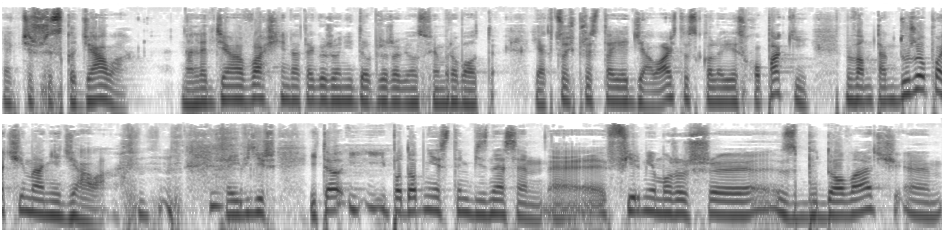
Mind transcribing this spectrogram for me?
jak przecież wszystko działa? No ale działa właśnie dlatego, że oni dobrze robią swoją robotę. Jak coś przestaje działać, to z kolei jest chłopaki, my wam tak dużo płacimy, a nie działa. no i widzisz, i to i, i podobnie jest z tym biznesem. E, w firmie możesz e, zbudować e,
